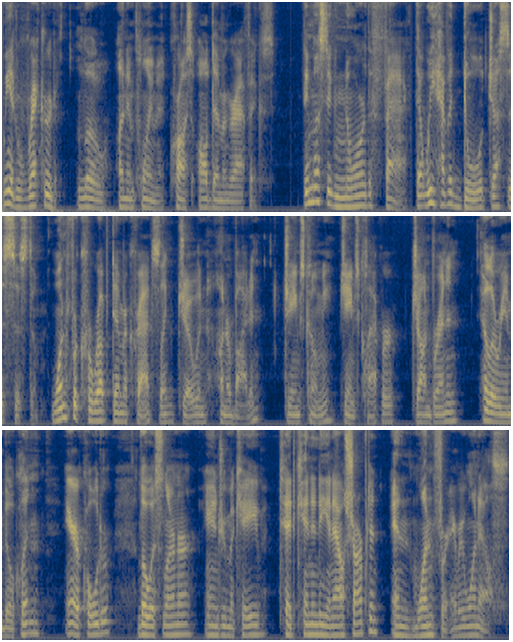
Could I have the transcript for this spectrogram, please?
we had record low unemployment across all demographics. They must ignore the fact that we have a dual justice system one for corrupt Democrats like Joe and Hunter Biden, James Comey, James Clapper, John Brennan, Hillary and Bill Clinton, Eric Holder, Lois Lerner, Andrew McCabe, Ted Kennedy, and Al Sharpton, and one for everyone else.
